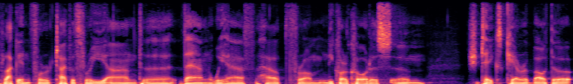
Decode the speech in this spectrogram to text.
plugin for Typo 3, and uh, then we have help from Nicole Cordes. Um, she takes care about the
